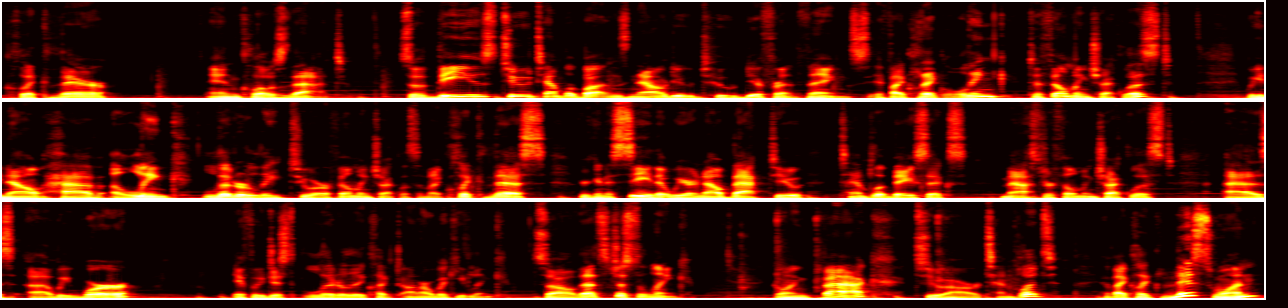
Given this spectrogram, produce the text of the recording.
Click there and close that. So these two template buttons now do two different things. If I click link to filming checklist, we now have a link literally to our filming checklist. If I click this, you're gonna see that we are now back to template basics, master filming checklist as uh, we were if we just literally clicked on our wiki link. So that's just a link. Going back to our template, if I click this one,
